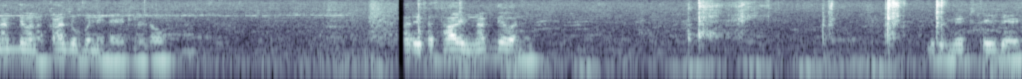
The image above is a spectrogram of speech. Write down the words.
નાખી દેવાના, કાજુ બની જાય એટલે રવો આ રીતે થાળી નાખી દેવાની. બધું મિક્સ થઈ જાય.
